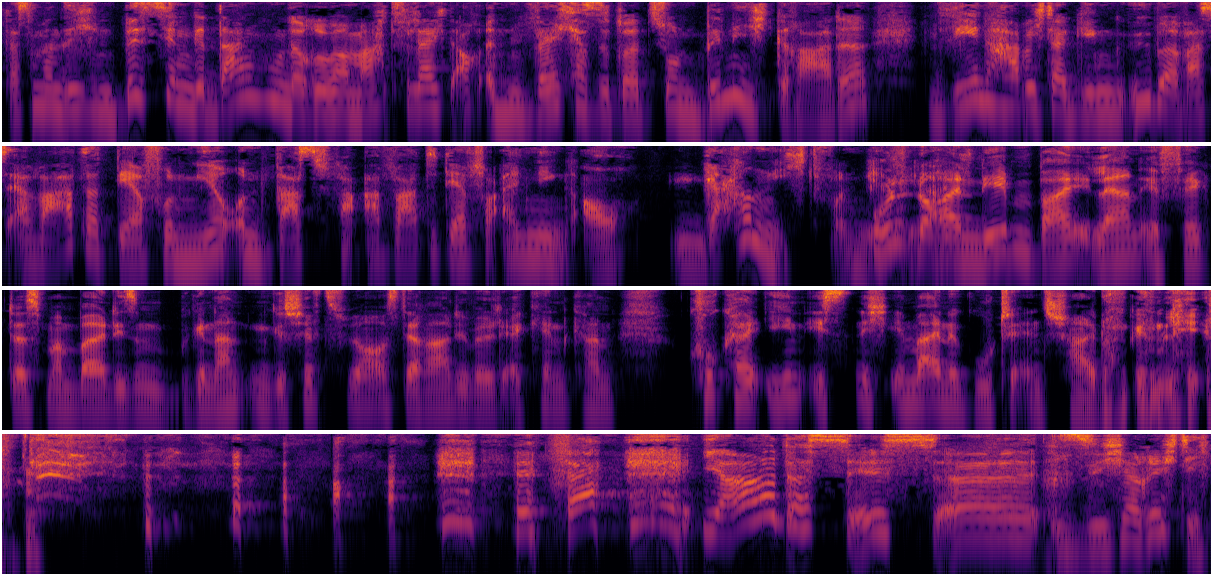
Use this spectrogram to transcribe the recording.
dass man sich ein bisschen Gedanken darüber macht, vielleicht auch in welcher Situation bin ich gerade, wen habe ich da gegenüber, was erwartet der von mir und was erwartet der vor allen Dingen auch gar nicht von mir. Und vielleicht. noch ein Nebenbei-Lerneffekt, dass man bei diesem genannten Geschäftsführer aus der Radiowelt erkennen kann. Kokain ist nicht immer eine gute Entscheidung im Leben. ja, das ist äh, sicher richtig.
